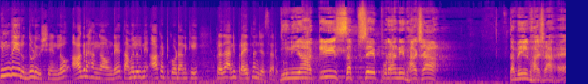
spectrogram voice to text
హిందీ రుద్దుడి విషయంలో ఆగ్రహంగా ఉండే తమిళుల్ని ఆకట్టుకోవడానికి ప్రధాని ప్రయత్నం చేశారు. దునియాకి సబ్సే పురాణి భాష తమిళ భాష హై?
